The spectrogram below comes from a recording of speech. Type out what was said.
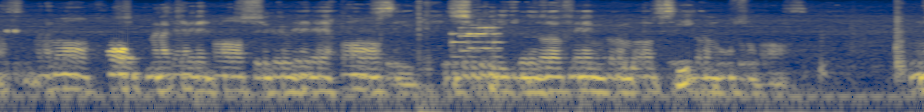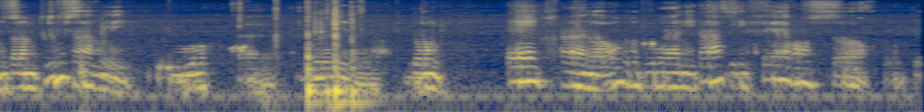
Hein. C'est vraiment Machiavel pense, ce que Weber pense et, ce que les philosophes, même comme Hobbes et comme Rousseau pensent. Nous sommes tous armés pour euh, la loi. Donc, être un ordre pour un État, c'est faire en sorte que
